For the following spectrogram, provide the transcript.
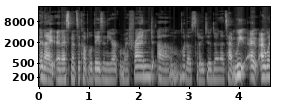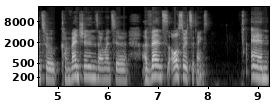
and I and I spent a couple of days in New York with my friend. Um, what else did I do during that time? We I, I went to conventions, I went to events, all sorts of things. And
